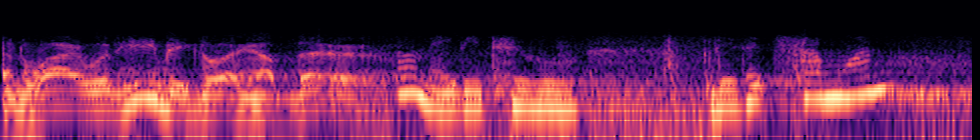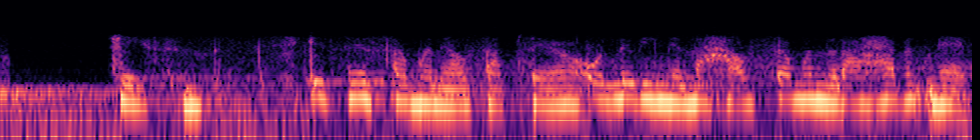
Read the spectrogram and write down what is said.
And why would he be going up there? Well, maybe to visit someone? Jason, is there someone else up there or living in the house, someone that I haven't met?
